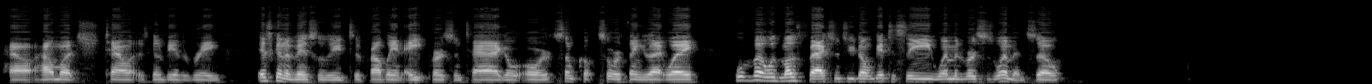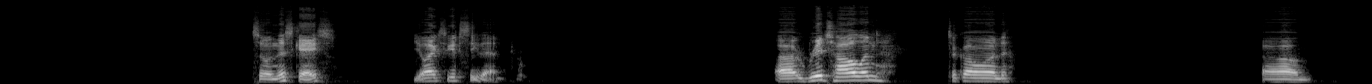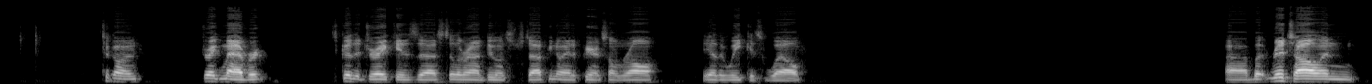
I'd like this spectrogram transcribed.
how how much talent is going to be in the ring. It's going to eventually lead to probably an eight-person tag or, or some sort of thing that way. But with most factions, you don't get to see women versus women. So So in this case, you'll actually get to see that. Uh, Ridge Holland took on um, took on Drake Maverick. It's good that Drake is uh, still around doing some stuff. You know, he had an appearance on Raw the other week as well. Uh, but Ridge Holland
